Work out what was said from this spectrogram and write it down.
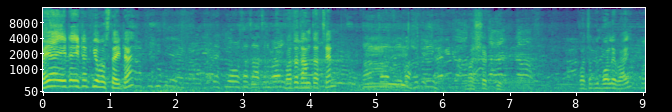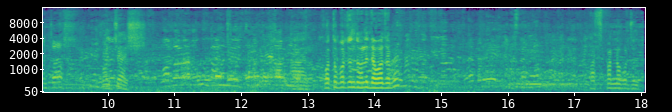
ভাইয়া, এটা এটার কি অবস্থা এটা? কত দাম চাচ্ছেন? বাষট্টি। কত কি বলে ভাই? পঞ্চাশ। আর কত পর্যন্ত হলে দেওয়া যাবে? পাঁচপান্ন পর্যন্ত।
